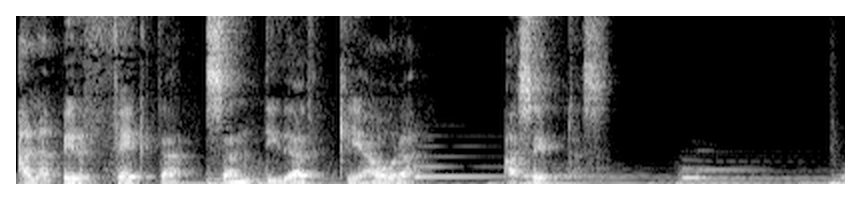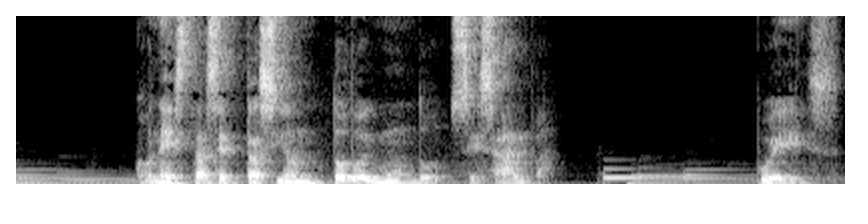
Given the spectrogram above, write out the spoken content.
a la perfecta santidad que ahora aceptas. Con esta aceptación todo el mundo se salva. Pues,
